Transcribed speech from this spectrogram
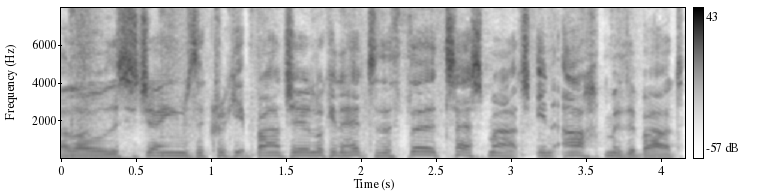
Hello, this is James, the Cricket Badger, looking ahead to the third Test match in Ahmedabad.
